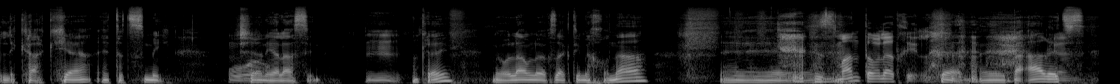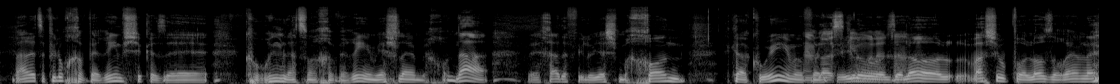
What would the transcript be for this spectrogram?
לקעקע את עצמי. כשאני על האסיד, Mm. אוקיי? מעולם לא החזקתי מכונה. אה, זמן טוב להתחיל. כן, אה, בארץ, בארץ אפילו חברים שכזה קוראים לעצמם חברים, יש להם מכונה, ואחד אפילו יש מכון קעקועים, לא אבל הסכימו כאילו. זה לא, משהו פה לא זורם להם.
